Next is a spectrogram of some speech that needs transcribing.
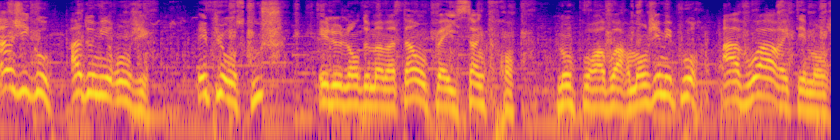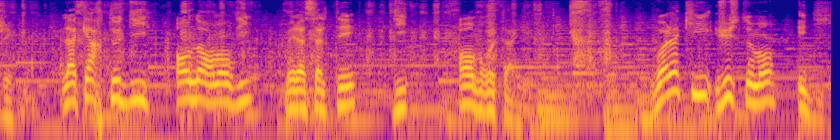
un gigot à demi rongé. Et puis on se couche, et le lendemain matin on paye 5 francs. Non pour avoir mangé, mais pour avoir été mangé. La carte dit en Normandie, mais la saleté dit en Bretagne. Voilà qui, justement, est dit.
